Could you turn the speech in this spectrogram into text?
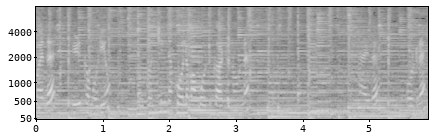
நம்ம இதை இழுக்க முடியும். கொஞ்சம் சின்ன கோலமாக போட்டு காட்டணும்னு நான் இதை போடுறேன்.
